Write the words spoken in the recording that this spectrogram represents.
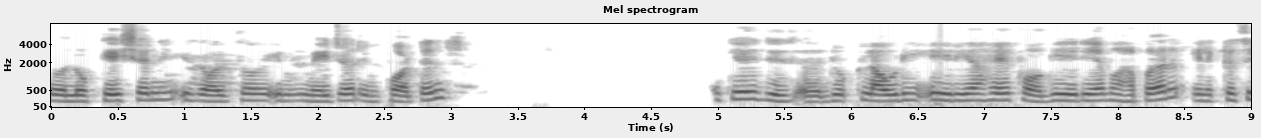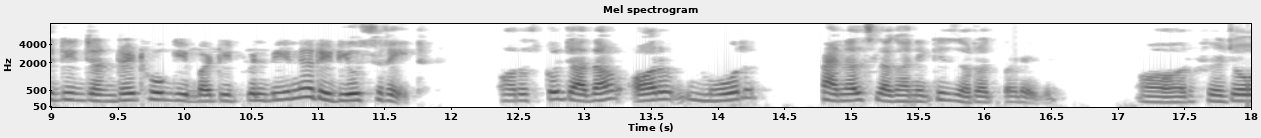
So location is also major importance. Okay okay, जो क्लाउडी एरिया है फॉगी एरिया वहाँ पर इलेक्ट्रिसिटी जनरेट होगी but it will be in reduce rate और उसको ज़्यादा और मोर पैनल्स लगाने की ज़रूरत पड़ेगी. और फिर जो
